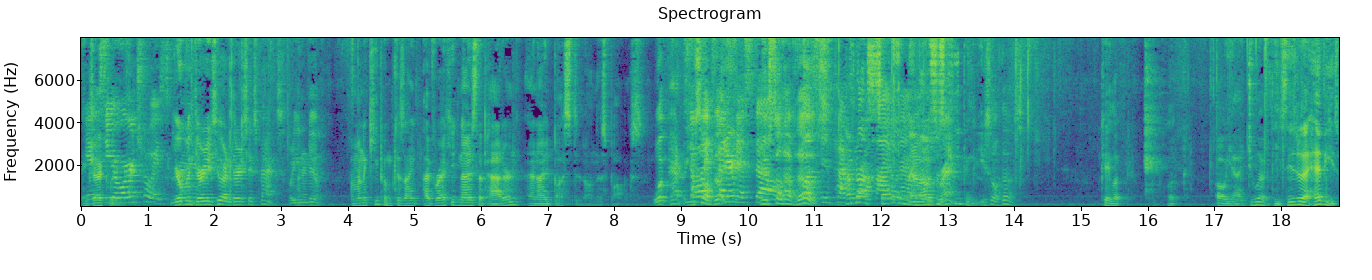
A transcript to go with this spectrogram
Exactly. It's your choice. You're opened 32 out of 36 packs. What are you gonna do? I'm gonna keep them because I I've recognized the pattern and I busted on this box. What pattern? So You still have it's better those. to sell. You still have those. I'm not selling amount. them. I was just Grant, keeping You still have those. Okay, look, look. Oh yeah, I do have these. These are the heavies.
